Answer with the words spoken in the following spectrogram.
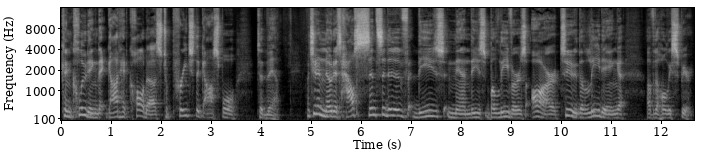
concluding that God had called us to preach the gospel to them. I want you to notice how sensitive these men, these believers, are to the leading of the Holy Spirit.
